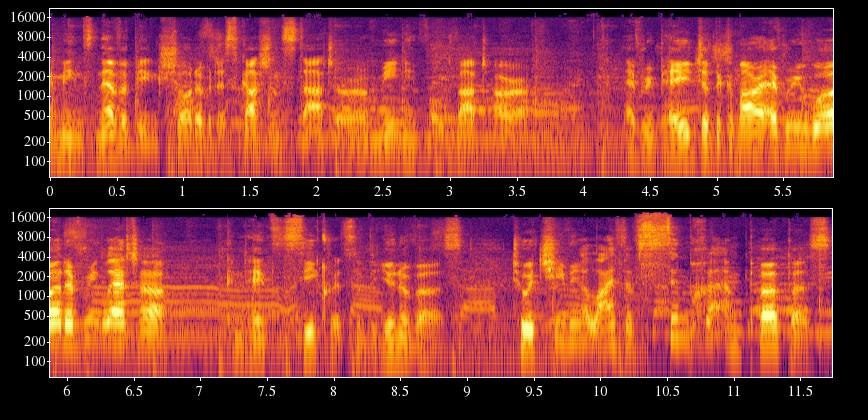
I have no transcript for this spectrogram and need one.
It means never being short of a discussion starter or a meaningful Dvar Torah. Every page of the Gemara, every word, every letter contains the secrets of the universe. To achieving a life of simcha and purpose,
